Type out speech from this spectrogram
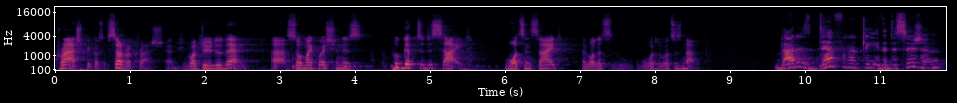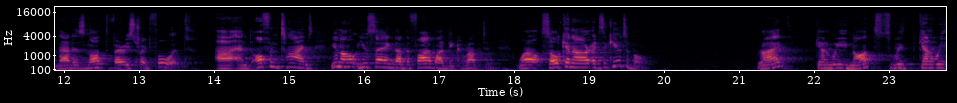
crash because of server crash. And what do you do then? Uh, so my question is, who got to decide what's inside and what is what what is not? That is definitely the decision that is not very straightforward. Uh, and oftentimes, you know, you're saying that the file might be corrupted. Well, so can our executable, right? Can we not? We, can we?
